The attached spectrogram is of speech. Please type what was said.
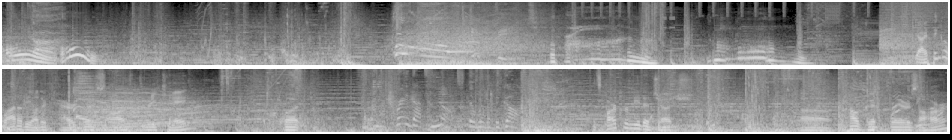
Oh, oh. Yeah, I think a lot of the other characters are 3K, but I'm afraid that's not the will of the gods. it's hard for me to judge uh, how good players are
